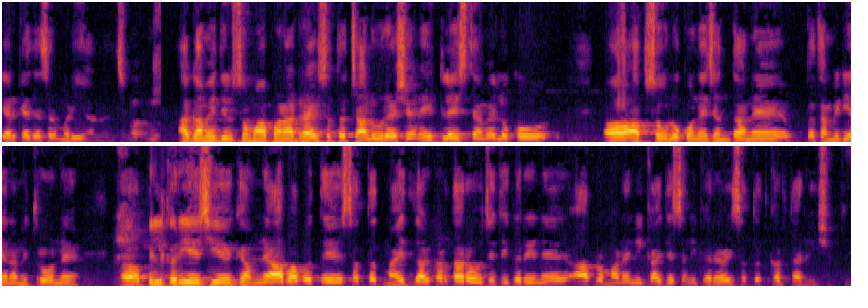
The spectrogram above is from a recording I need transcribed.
ગેરકાયદેસર મળી આવ્યા છે. આગામી દિવસોમાં પણ આ ડ્રાઈવ સતત ચાલુ રહેશે અને એટલે જ અમે લોકો આપ સૌ લોકોને, જનતાને તથા મીડિયાના મિત્રોને અપીલ કરીએ છીએ કે અમને આ બાબતે સતત માહિતગાર કરતા રહો, જેથી કરીને આ પ્રમાણેની કાયદેસરની કાર્યવાહી સતત કરતા રહી શકીએ.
